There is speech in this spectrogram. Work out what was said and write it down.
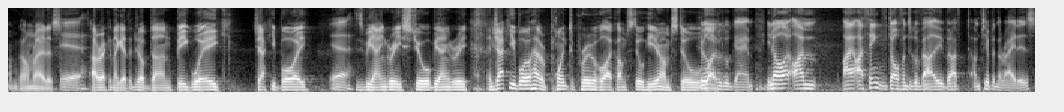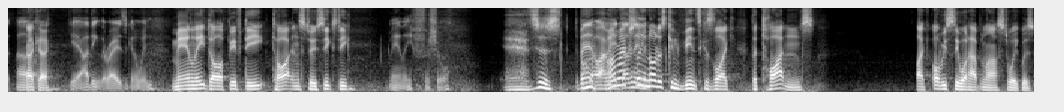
I'm going Raiders. Yeah. I reckon they get the job done. Big week. Jackie Boy. yeah, He's be angry. Stu will be angry, and Jackie Boy will have a point to prove of like I'm still here. I'm still he'll like, have a good game. You know what? I'm I, I think Dolphins are good value, but I've, I'm tipping the Raiders. Um, Okay. Yeah, I think the Raiders are going to win. Manly dollar fifty. Titans two sixty. Manly for sure. Yeah, this is. Depend- I'm, I mean, I'm actually even- not as convinced because, like, the Titans, like, obviously what happened last week was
